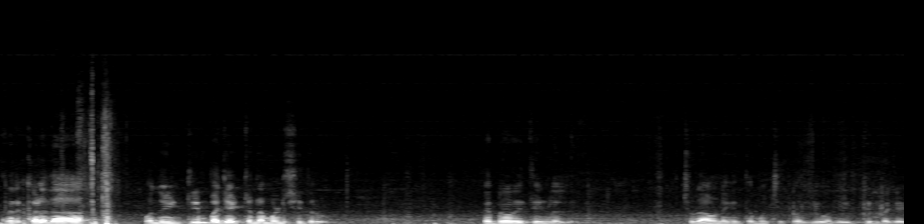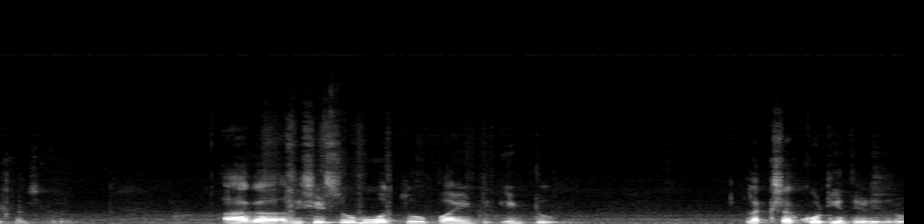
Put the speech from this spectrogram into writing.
ಅಂದರೆ ಕಳೆದ ಒಂದು ಇಂಟ್ರೀಮ್ ಬಜೆಟನ್ನು ಮಂಡಿಸಿದರು ಫೆಬ್ರವರಿ ತಿಂಗಳಲ್ಲಿ. ಚುನಾವಣೆಗಿಂತ ಮುಂಚಿತವಾಗಿ ಒಂದು ಇಂಟ್ರೀಮ್ ಬಜೆಟ್ ಮಂಡಿಸಿದರು. ಆಗ ರಿಸೀಟ್ಸು ಮೂವತ್ತು ಪಾಯಿಂಟ್ ಎಂಟು ಲಕ್ಷ ಕೋಟಿ ಅಂತ ಹೇಳಿದರು.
